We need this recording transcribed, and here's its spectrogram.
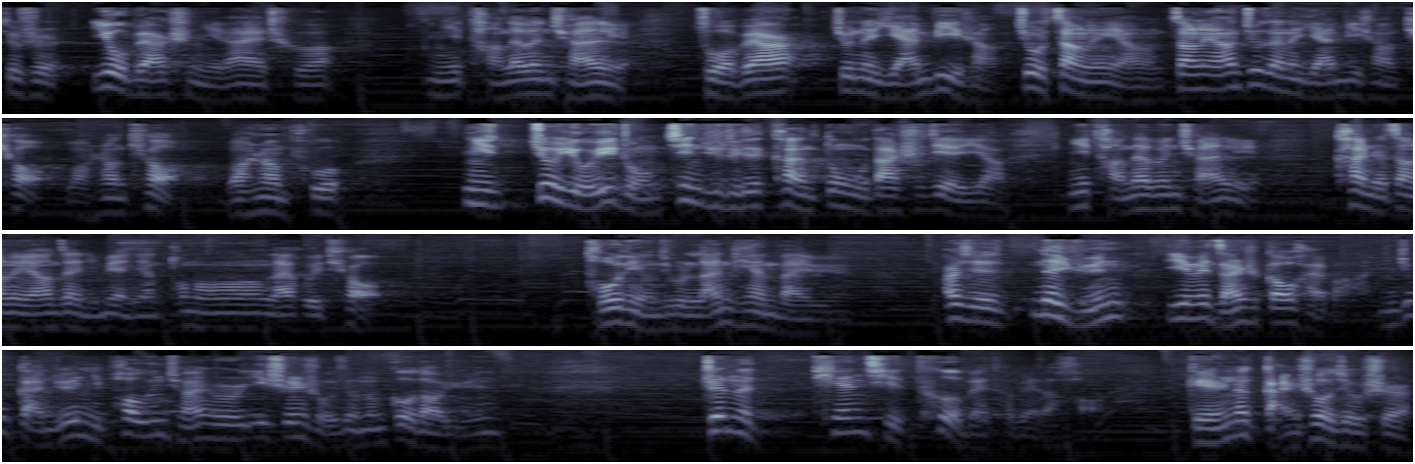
就是右边是你的爱车，你躺在温泉里。左边就那岩壁上，就是藏羚羊，藏羚羊就在那岩壁上跳，往上跳，往上扑，你就有一种近距离的看动物大世界一样。你躺在温泉里，看着藏羚羊在你面前咚咚咚来回跳，头顶就是蓝天白云，而且那云因为咱是高海拔，你就感觉你泡温泉的时候一伸手就能够到云，真的天气特别特别的好。给人的感受就是，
